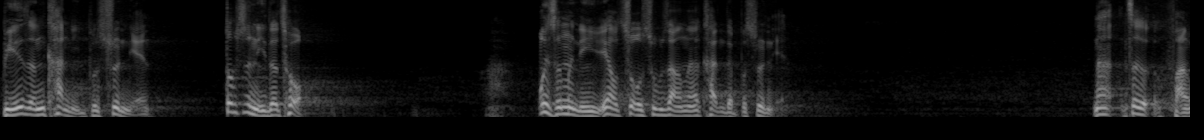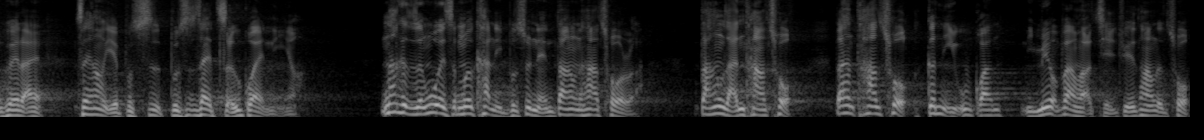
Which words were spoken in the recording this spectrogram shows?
别人看你不顺眼。都是你的错，为什么你要做出让人看的不顺眼？那这返回来这样也不是不是在责怪你啊？那个人为什么看你不顺眼？当然他错了，当然他错，但是他错跟你无关，你没有办法解决他的错。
